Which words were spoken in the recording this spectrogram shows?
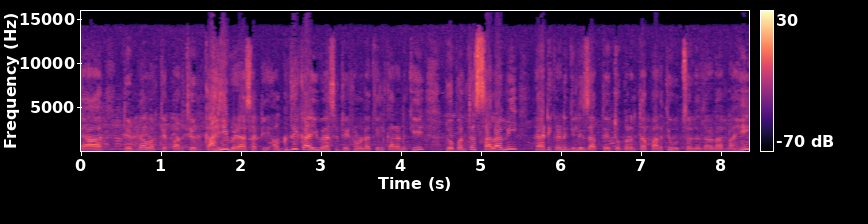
त्या टेबलावर ते पार्थिव काही वेळासाठी अगदी काही वेळासाठी ठेवण्यात येईल. कारण की जोपर्यंत सलामी या ठिकाणी दिली जाते तोपर्यंत पार्थिव उचलले जाणार नाही.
